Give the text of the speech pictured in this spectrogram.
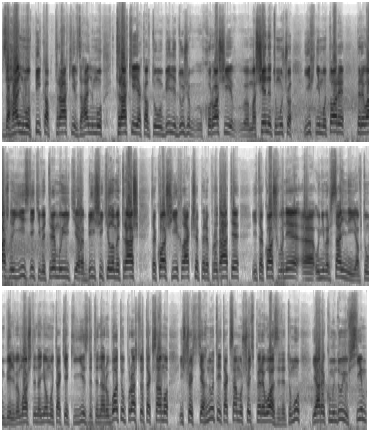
в загальному пікап-тракі, в загальному тракі, як автомобілі, дуже хороші машини, тому що їхні мотори переважно їздять і витримують більший кілометраж. Також їх легше перепродати, і також вони універсальний автомобіль. Ви можете на ньому, так як і їздити на роботу, просто так само і щось тягнути, і так само щось перевозити. Тому я рекомендую всім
